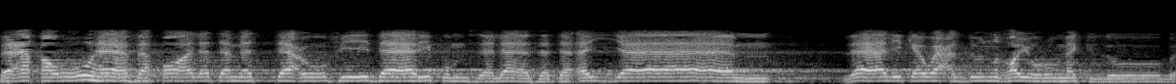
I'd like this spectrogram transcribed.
فعقروها فقال تمتعوا في داركم ثلاثة أيام. ذلك وعد غير مكذوب.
